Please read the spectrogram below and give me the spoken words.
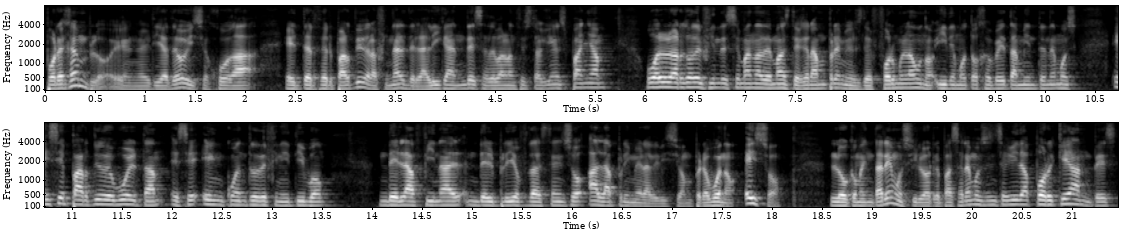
por ejemplo, en el día de hoy se juega el tercer partido la final de la Liga Endesa de Baloncesto aquí en España, o a lo largo del fin de semana, además de Gran Premios de Fórmula 1 y de MotoGP, también tenemos ese partido de vuelta, ese encuentro definitivo de la final del playoff de ascenso a la primera división. Pero bueno, eso lo comentaremos y lo repasaremos enseguida porque antes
